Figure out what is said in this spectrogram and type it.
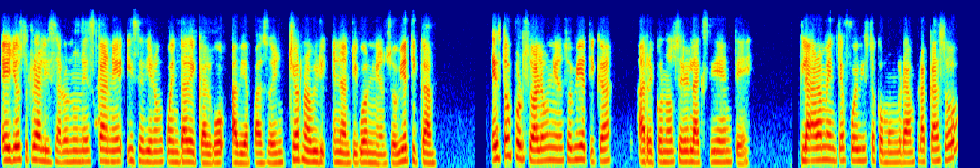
ellos realizaron un escáner y se dieron cuenta de que algo había pasado en Chernobyl, en la antigua Unión Soviética. Esto forzó a la Unión Soviética a reconocer el accidente. Claramente fue visto como un gran fracaso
